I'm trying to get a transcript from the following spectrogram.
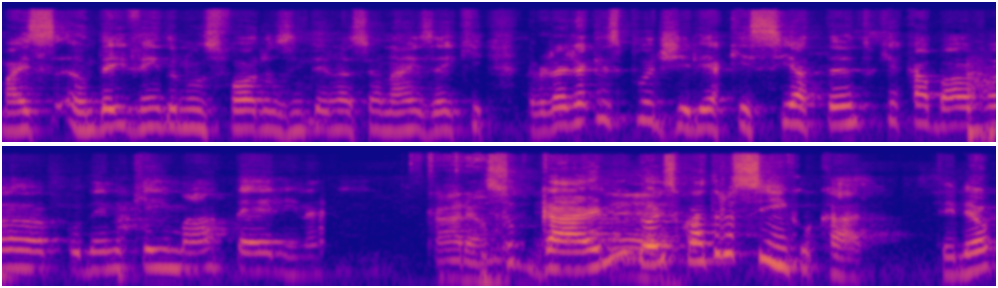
mas andei vendo nos fóruns internacionais aí que, na verdade, é que explodia, ele aquecia tanto que acabava podendo queimar a pele, né? Caramba. Isso Garmin é. 245, cara. entendeu?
